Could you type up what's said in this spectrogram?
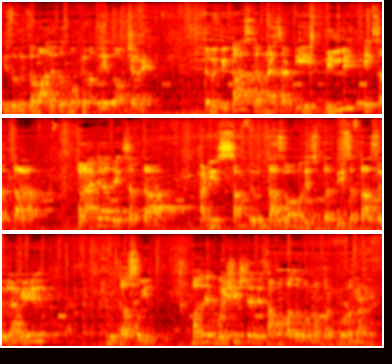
तिजोरीचा मालकच मुख्यमंत्री येतो आमच्याकडे तुम्ही त्यामुळे विकास करण्यासाठी दिल्लीत एक सत्ता राज्यात एक सत्ता आणि तासगाव सुद्धा ती सत्ता असावी लागेल. विकास होईल. माझं एक वैशिष्ट्य आहे ते सांगून माझं पूर्ण पूर्ण करणार.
